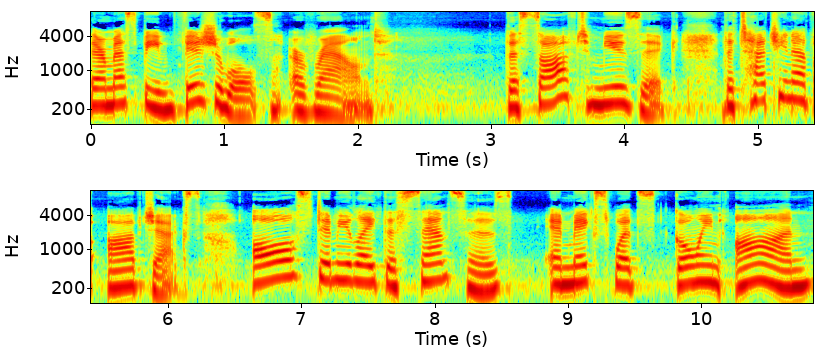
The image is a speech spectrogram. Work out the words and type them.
There must be visuals around. The soft music, the touching of objects, all stimulate the senses and makes what's going on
